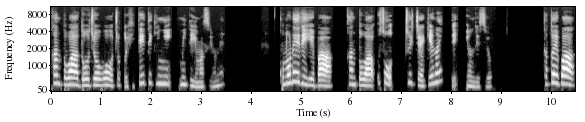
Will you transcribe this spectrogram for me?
カントは同情をちょっと否定的に見ていますよね。この例で言えば、カントは嘘をついちゃいけないって言うんですよ。例えば、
